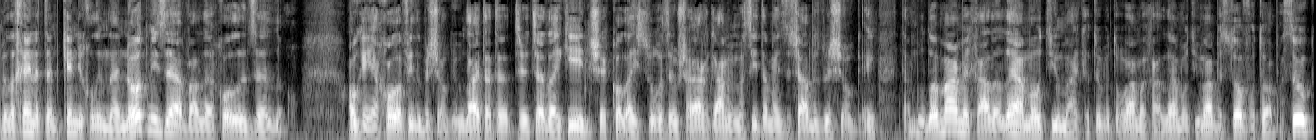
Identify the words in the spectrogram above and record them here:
ולכן אתם כן יכולים ליהנות מזה, אבל לאכול את זה לא. אוקיי, יכול אפילו בשוגג. אולי אתה תרצה להגיד שכל האיסור הזה הוא שייך גם אם עשית מעשה שבס בשוגג. תלמוד לומר מחללי המות יומה, כתוב בתורה מחללי המות יומה בסוף אותו הפסוק.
